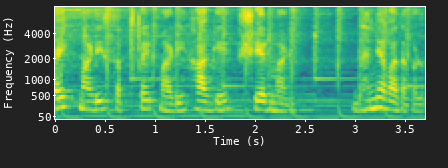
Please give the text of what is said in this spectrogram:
ಲೈಕ್ ಮಾಡಿ ಸಬ್ಸ್ಕ್ರೈಬ್ ಮಾಡಿ, ಹಾಗೆ ಶೇರ್ ಮಾಡಿ. ಧನ್ಯವಾದಗಳು.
